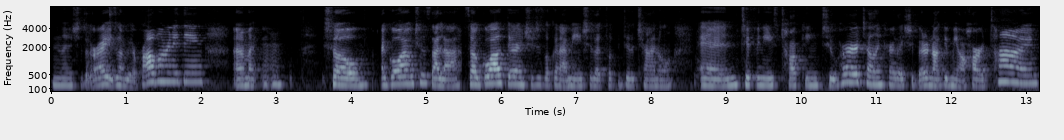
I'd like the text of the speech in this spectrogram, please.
And then she's like all right it's gonna be a problem or anything? And I'm like mm, -mm. So I go out to the sala. So I go out there and she's just looking at me and she's like flipping through the channel. And Tiffany's talking to her, telling her that she better not give me a hard time.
